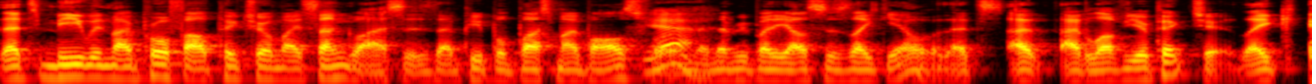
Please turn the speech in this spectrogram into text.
That's me with my profile picture of my sunglasses that people bust my balls for, yeah. and everybody else is like, "Yo, that's I, I love your picture." Like,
